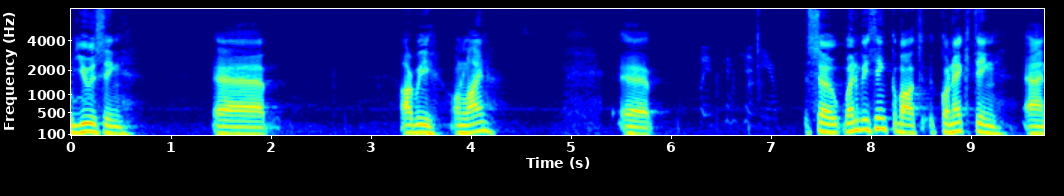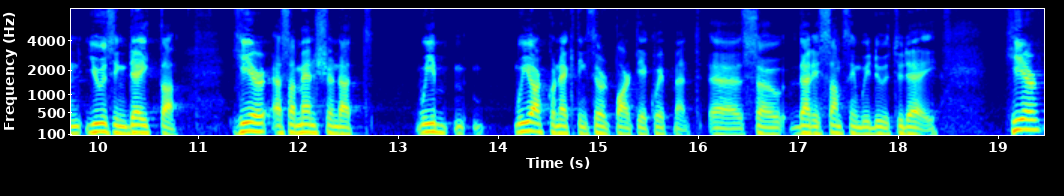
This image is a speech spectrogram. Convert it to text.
using. Uh, are we online? Please continue. So when we think about connecting and using data, here, as I mentioned, that we are connecting third-party equipment, so that is something we do today. Here,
